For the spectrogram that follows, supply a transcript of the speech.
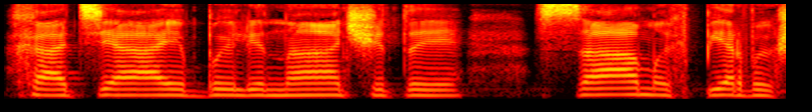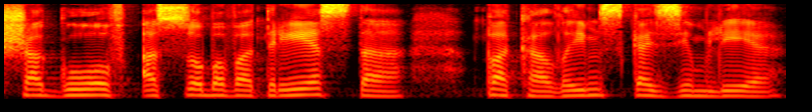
хотя и были начаты самых первых шагов особого треста по Колымской земле.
